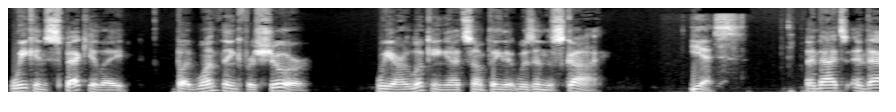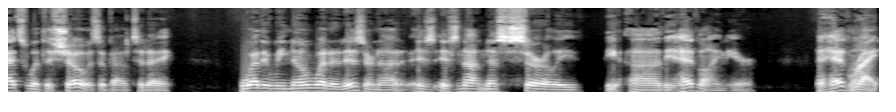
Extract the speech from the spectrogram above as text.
we can speculate, but one thing for sure, we are looking at something that was in the sky, yes, and that's and that's what the show is about today. Whether we know what it is or not is is not necessarily the uh, the headline here. The headline, Right.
